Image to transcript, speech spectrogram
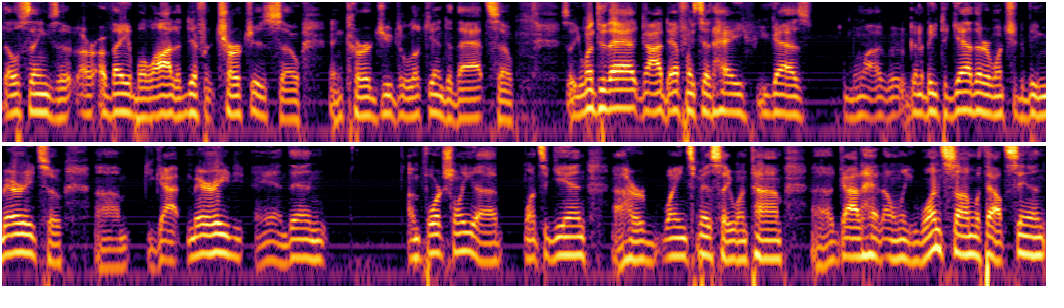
those things are available a lot of different churches. So, I encourage you to look into that. So, so you went through that. God definitely said, "Hey, you guys." We're going to be together. I want you to be married. So um, you got married, and then unfortunately, uh, once again, I heard Wayne Smith say one time, uh, God had only one son without sin,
